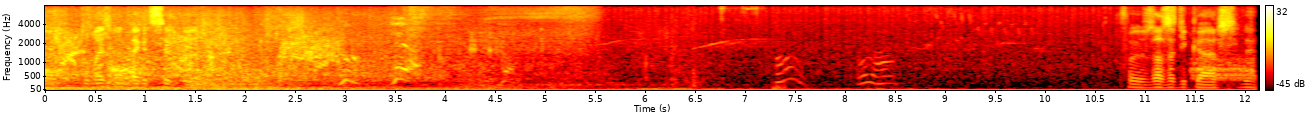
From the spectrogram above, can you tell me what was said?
É, tô mais uma pega de cerveja. Foi os asas de garça, né?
